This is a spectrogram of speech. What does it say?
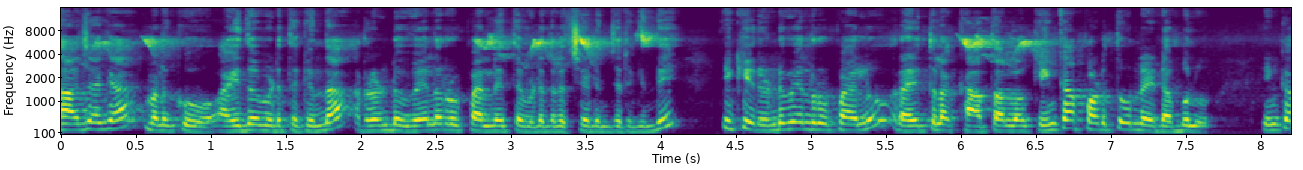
తాజాగా మనకు ఐదో విడత కింద రెండు వేల రూపాయలనైతే విడుదల చేయడం జరిగింది. ఇక ఈ రెండు వేల రూపాయలు రైతుల ఖాతాలోకి ఇంకా పడుతూ ఉన్నాయి డబ్బులు. ఇంకా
